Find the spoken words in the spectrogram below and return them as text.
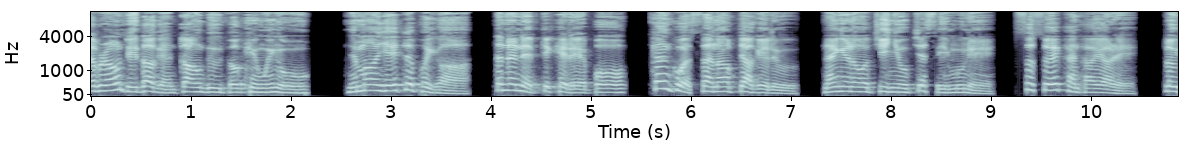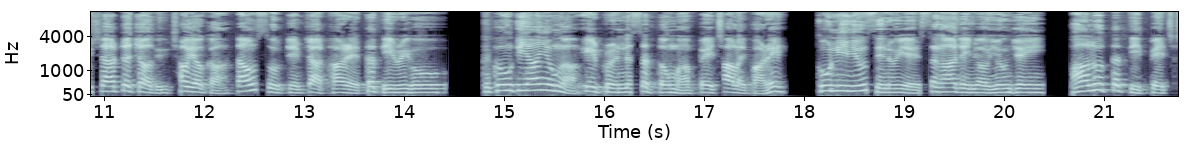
လက်ဘရွန်ဒေသခံတောင်သူဒေါခင်ဝင်းကိုမြန်မာရဲတပ်ဖွဲ့ကတနက်နဲ့ပစ်ခဲ့တဲ့အပေါ်ကန့်ကွက်ဆန္ဒပြခဲ့လို့နိုင်ငံတော်ကြီးညိုပြက်စီမှုနဲ့ဆွဆွဲခံထားရတဲ့လှုပ်ရှားတက်ကြွသူ6ယောက်ကတောင်းဆိုတင်ပြထားတဲ့တပ်တီတွေကိုဒဂုံတရားရုံးကဧပြီ23မှာပယ်ချလိုက်ပါတယ်။ကိုနီမျိုးစင်တို့ရဲ့15ကြိမ်မြောက်ရုံးချိန်ဘာလို့တပ်တီပယ်ချ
